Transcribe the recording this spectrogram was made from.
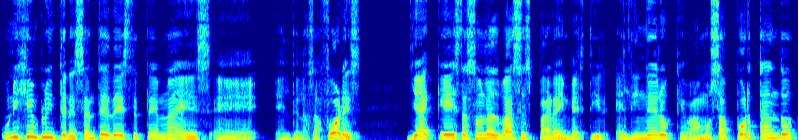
Un ejemplo interesante de este tema es eh, el de las afores ya que estas son las bases para invertir el dinero que vamos aportando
